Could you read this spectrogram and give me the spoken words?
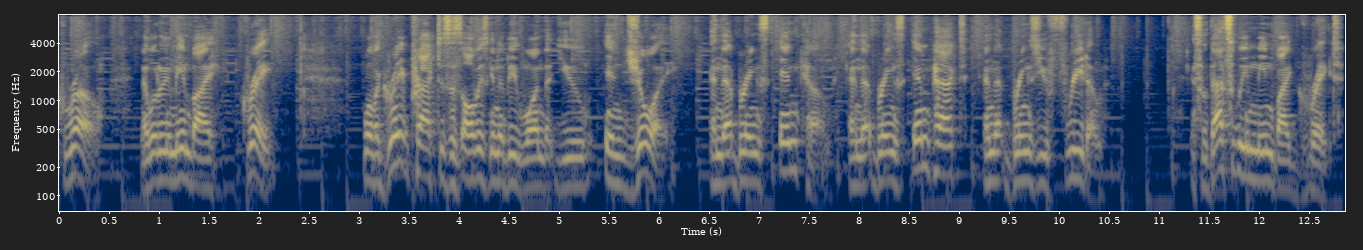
grow. Now, what do we mean by great? Well, a great practice is always going to be one that you enjoy and that brings income and that brings impact and that brings you freedom. And so that's what we mean by great.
